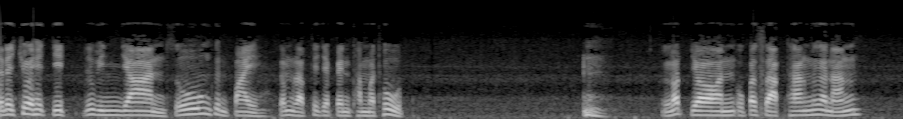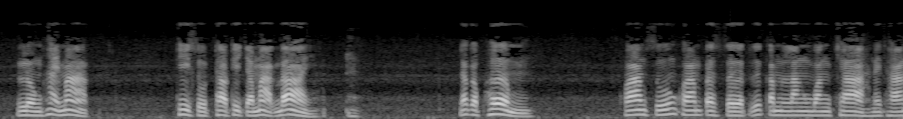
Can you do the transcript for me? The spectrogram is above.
จะได้ช่วยให้จิตหรือวิญญาณสูงขึ้นไปสำหรับที่จะเป็นธรรมทูตลดยอนอุปสรรคทางเนื้อหนัง ลงให้มาก ที่สุดเท่าที่จะมากได้ แล้วก็เพิ่ม ความสูงความประเสริฐหรือกำลังวังชาในทาง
